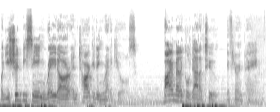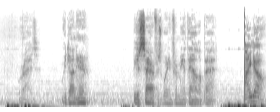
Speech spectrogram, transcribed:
but you should be seeing radar and targeting reticules. Biomedical data too, if you're in pain. Right. We done here? Because Seraph is waiting for me at the helipad. I know.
